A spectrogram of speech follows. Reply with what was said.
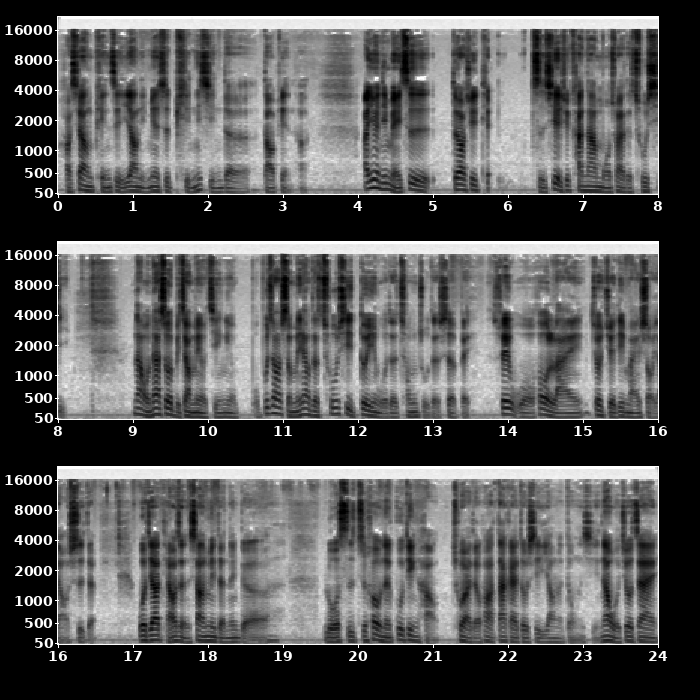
好像瓶子一样，里面是平行的刀片啊啊，因为你每次都要去仔细去看它磨出来的粗细。那我那时候比较没有经验，我不知道什么样的粗细对应我的充足的设备，所以我后来就决定买手摇式的。我只要调整上面的那个螺丝之后呢，固定好出来的话，大概都是一样的东西。那我就在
